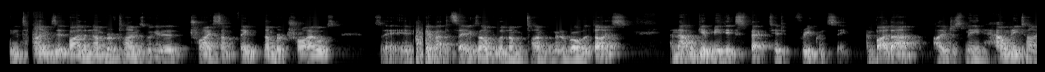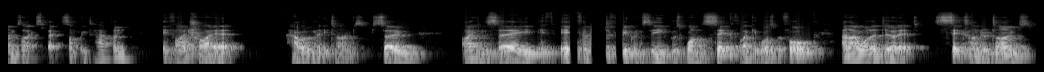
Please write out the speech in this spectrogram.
we times it by the number of times we're going to try something, number of trials. So go back to the same example, the number of times I'm going to roll a dice, and that will give me the expected frequency. And by that, I just mean how many times I expect something to happen if I try it however many times. So I can say if, if the frequency was one sixth, like it was before, and I want to do it 600 times,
